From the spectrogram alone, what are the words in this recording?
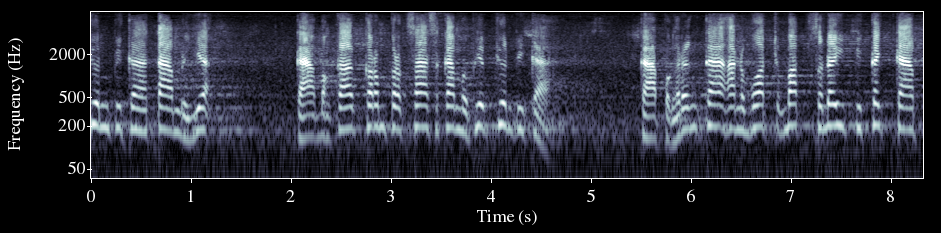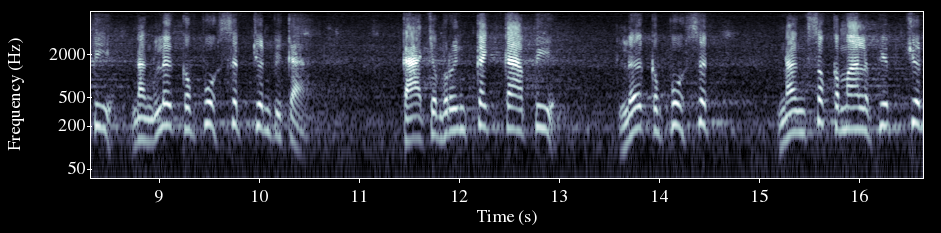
ជនពិការតាមរយៈការបង្កើតក្រុមប្រឹក្សាសកម្មភាពជនពិការ ការពង្រឹងការអនុវត្តច្បាប់ស្តីពីកិច្ចការពារនិងលើកកម្ពស់សិទ្ធិជនពិការ ការជំរុញកិច្ចការពារលើកកម្ពស់សិទ្ធិនិងសុខុមាលភាពជន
